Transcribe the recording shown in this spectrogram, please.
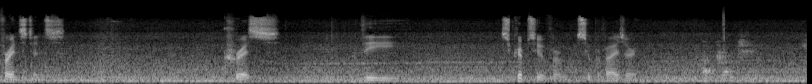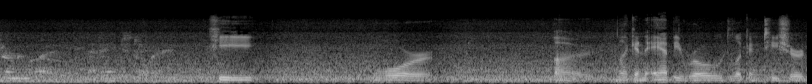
for instance, Chris, the script super- supervisor, Approaching German Way and H story. he wore uh, like an Abbey Road looking t shirt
